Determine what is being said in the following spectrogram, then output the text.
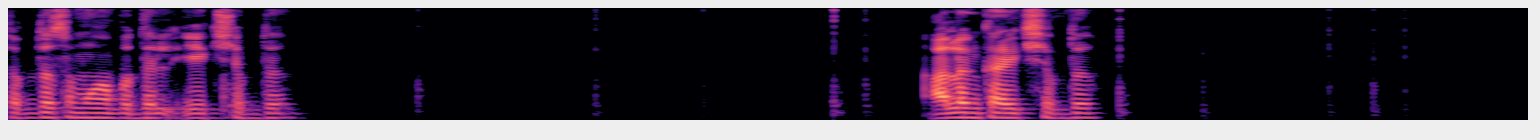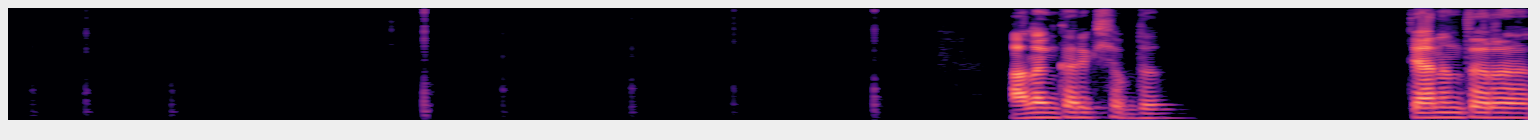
शब्दसमूहाबद्दल एक शब्द. अलंकारिक शब्द. अलंकारिक शब्द. त्यानंतर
